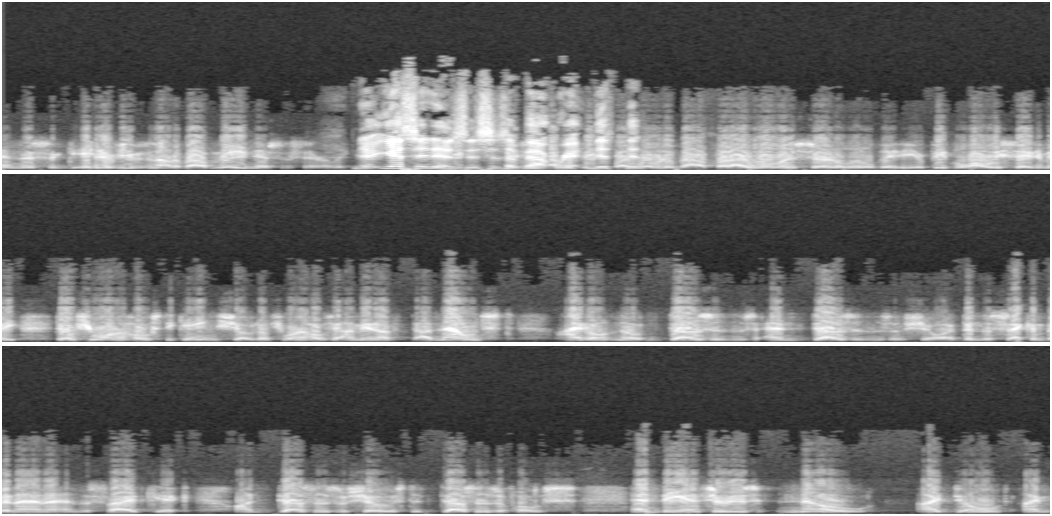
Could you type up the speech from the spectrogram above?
and this interview is not about me necessarily. Yes it is this is about couple this, this, I wrote about, but I will insert a little bit here. People always say to me, "Don't you want to host a game show? Don't you want to host?" I mean, I've announced, I don't know, dozens and dozens of shows. I've been the second banana and the sidekick on dozens of shows to dozens of hosts, and the answer is no. I don't. I'm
